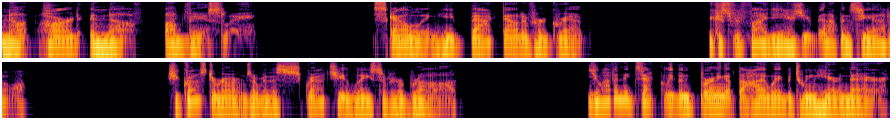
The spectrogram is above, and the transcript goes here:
Not hard enough, obviously. Scowling, he backed out of her grip. Because for five years you've been up in Seattle. She crossed her arms over the scratchy lace of her bra. You haven't exactly been burning up the highway between here and there.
